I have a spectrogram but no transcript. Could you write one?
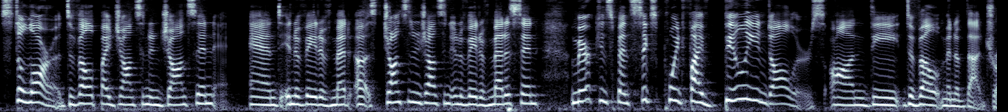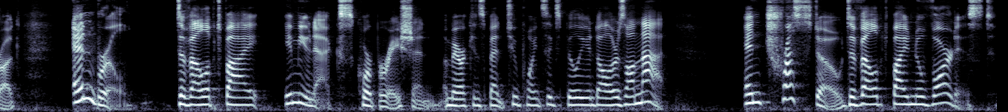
Stelara, developed by Johnson & Johnson and innovative Med, uh, Johnson & Johnson Innovative Medicine. Americans spent 6.5 billion dollars on the development of that drug. Enbrel, developed by Immunex Corporation. Americans spent 2.6 billion dollars on that. Entresto, developed by Novartis,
